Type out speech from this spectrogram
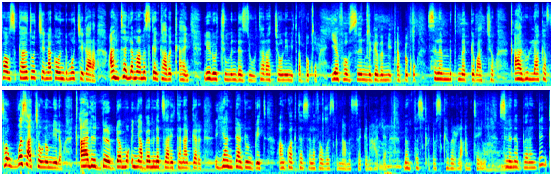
ፈውስ ከእህቶቼና ከወንድሞቼ ጋር አንተን ለማመስገን ካበቃኸኝ ሌሎቹም እንደዚሁ ተራቸውን የሚጠብቁ የፈውስን ምግብ የሚጠብቁ ስለምትመግባቸው ቃሉን ላከ ፈወሳቸው ነው የሚለው ቃልህ ድ- ደግሞ እኛ በእምነት ዛሬ ተናገርን። እያንዳንዱን ቤት አንኳክተ ስለፈወስክ እናመሰግንሃለን። መንፈስ ቅዱስ ክብር ለአንተ ይሁን። ስለነበረን ድንቅ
